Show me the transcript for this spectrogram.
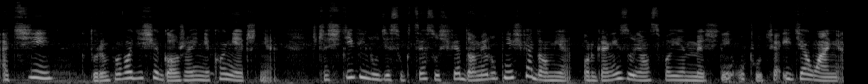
a ci, którym powodzi się gorzej, niekoniecznie. Szczęśliwi ludzie sukcesu świadomie lub nieświadomie organizują swoje myśli, uczucia i działania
